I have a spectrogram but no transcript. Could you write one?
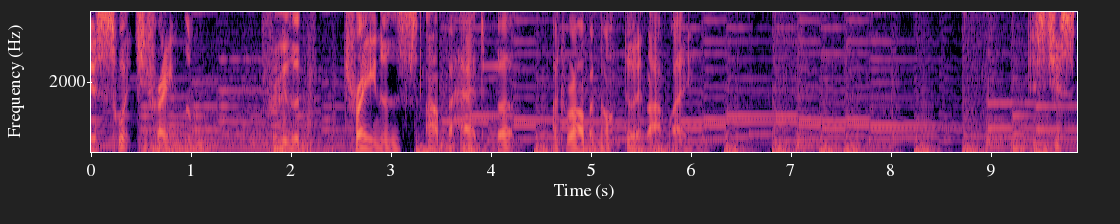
just switch train them through the trainers up ahead, but I'd rather not do it that way. It's just,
